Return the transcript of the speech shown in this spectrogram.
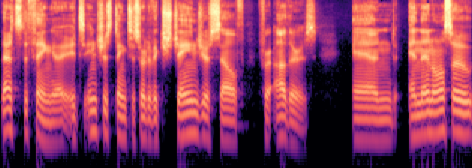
that's the thing. Uh, it's interesting to sort of exchange yourself for others. And, and then also,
